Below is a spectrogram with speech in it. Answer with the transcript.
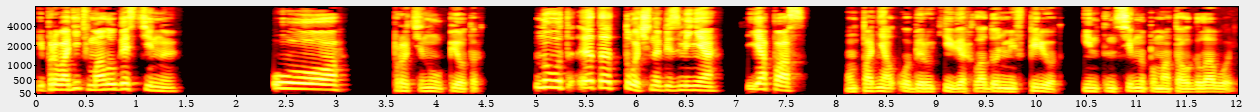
и проводить в малую гостиную». «О!» – протянул Петр. Ну вот это точно без меня. Я пас. Он поднял обе руки вверх ладонями вперед и интенсивно помотал головой.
